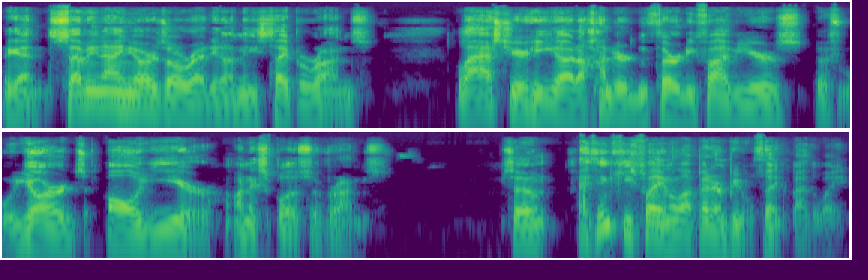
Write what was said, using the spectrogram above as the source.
Again, 79 yards already on these type of runs. Last year he got 135 years yards all year on explosive runs. So, I think he's playing a lot better than people think by the way.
